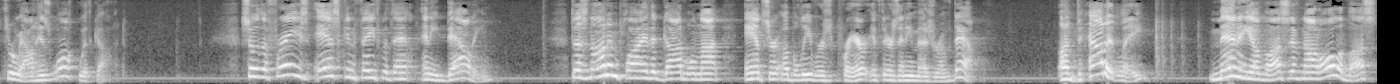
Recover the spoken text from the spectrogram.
throughout his walk with God. So the phrase ask in faith without any doubting does not imply that God will not answer a believer's prayer if there's any measure of doubt. Undoubtedly, many of us, if not all of us,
